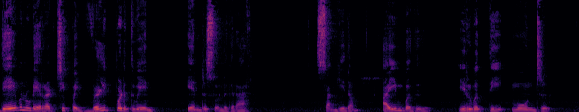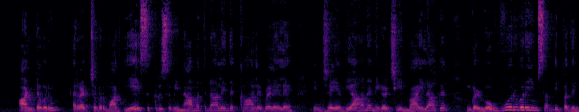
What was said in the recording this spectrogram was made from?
தேவனுடைய ரட்சிப்பை வெளிப்படுத்துவேன் என்று சொல்லுகிறார். சங்கீதம் ஐம்பது இருபத்தி மூன்று. ஆண்டவரும் இரட்சகருமாக இயேசு கிறிஸ்துவின் நாமத்தினால் இந்த காலை வேளையில இன்றைய தியான நிகழ்ச்சியின் வாயிலாக உங்கள் ஒவ்வொருவரையும் சந்திப்பதில்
